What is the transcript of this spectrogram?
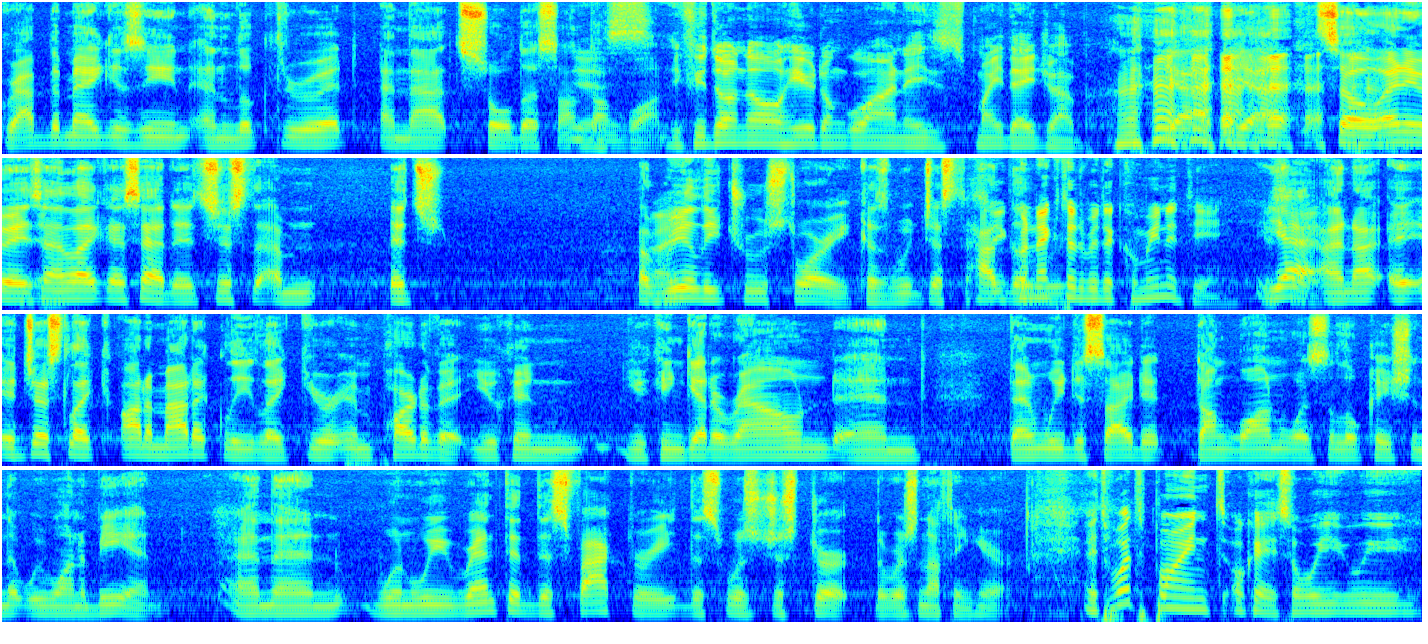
grabbed the magazine and looked through it, and that sold us on yes. Dongguan. If you don't know, here Dongguan is my day job. yeah, yeah. So, anyways, and like I said, it's just um, it's a really true story because we just so had you the connected with the community. yeah, and I, it just like automatically like you're in part of it. You can you can get around, and then we decided Dongguan was the location that we want to be in. And then when we rented this factory, this was just dirt. There was nothing here. At what point? Okay, so we, we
